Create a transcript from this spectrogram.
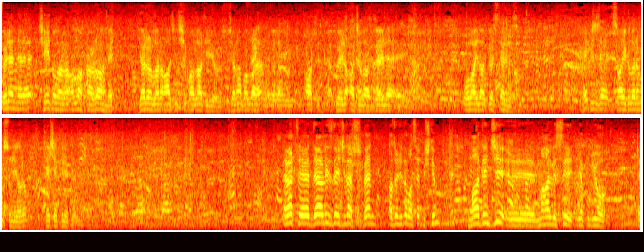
e, ölenlere, şehit olanlara Allah'tan rahmet, yaralılara acil şifalar diliyoruz. Cenab-ı Allah e, artık böyle acılar, böyle e, olaylar göstermesin. Hepinize saygılarımı sunuyorum. Teşekkür ediyorum. Evet e, değerli izleyiciler ben az önce de bahsetmiştim. Madenci e, mahallesi yapılıyor. E,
